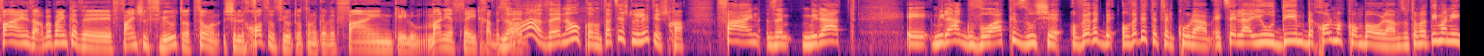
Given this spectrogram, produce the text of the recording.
פיין זה הרבה פעמים כזה פיין של שביעות רצון, של חוסר שביעות רצון, כזה פיין, כאילו, מה אני אעשה איתך, בסדר? לא, זה נו, קונוטציה שלילית יש לך. פיין זה מילת, אה, מילה גבוהה כזו שעובדת אצל כולם, אצל היהודים בכל מקום בעולם. זאת אומרת, אם אני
